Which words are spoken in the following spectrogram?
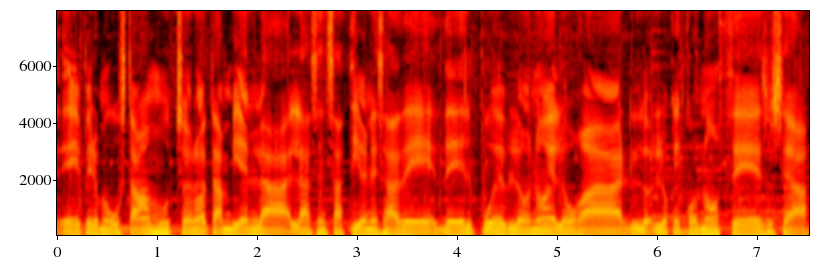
eh, pero me gustaba mucho, ¿no? También la, la sensación esa de, del pueblo, ¿no? El hogar, lo, que conoces, o sea,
